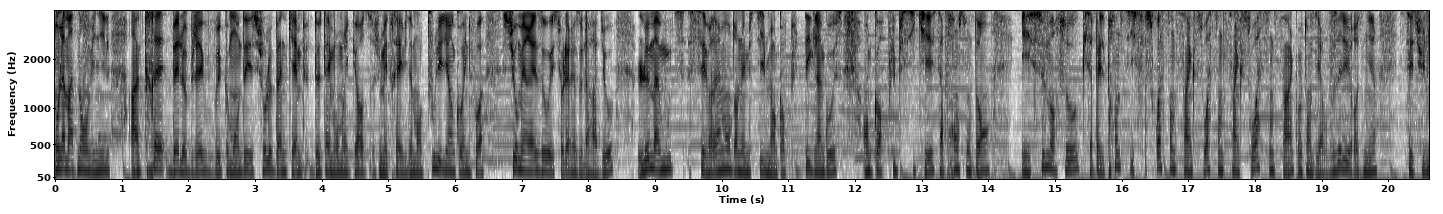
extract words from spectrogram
On l'a maintenant en vinyle, un très bel objet que vous pouvez commander sur le Bandcamp de Time Room Records. Je mettrai évidemment tous les liens encore une fois sur mes réseaux et sur les réseaux de la radio. Le Mammouth, c'est vraiment dans le même style, mais encore plus déglingos, encore plus psyché, ça prend son temps. Et ce morceau qui s'appelle 36, 65, 65, 65, autant dire, vous allez le retenir, c'est une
